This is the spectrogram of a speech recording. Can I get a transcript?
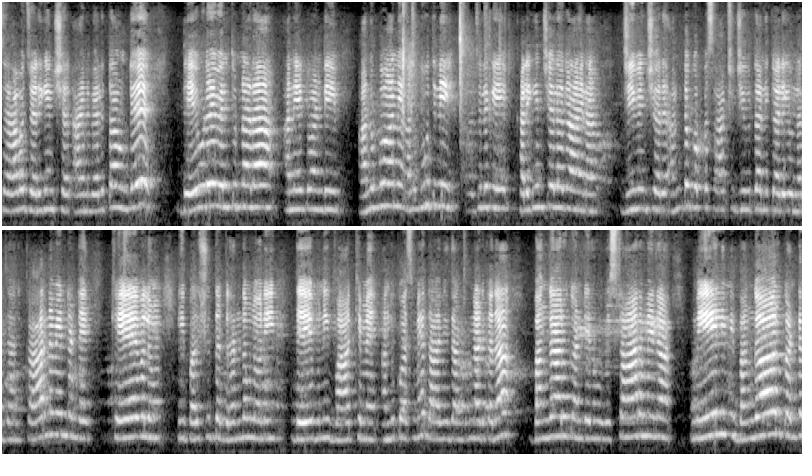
సేవ జరిగించారు ఆయన వెళుతా ఉంటే దేవుడే వెళ్తున్నాడా అనేటువంటి అనుభవాన్ని అనుభూతిని ప్రజలకి కలిగించేలాగా ఆయన జీవించారు. అంత గొప్ప సాక్షి జీవితాన్ని కలిగి ఉన్న దానికి కారణం ఏంటంటే కేవలం ఈ పరిశుద్ధ గ్రంథంలోని దేవుని వాక్యమే. అందుకోసమే దావీదు అంటున్నాడు కదా బంగారు కంటే నువ్వు విస్తారమైన మేలిమి బంగారు కంటే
